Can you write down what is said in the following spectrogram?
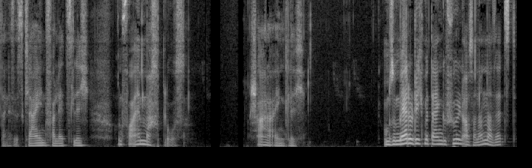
dann ist es klein, verletzlich und vor allem machtlos. Schade eigentlich. Umso mehr du dich mit deinen Gefühlen auseinandersetzt,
